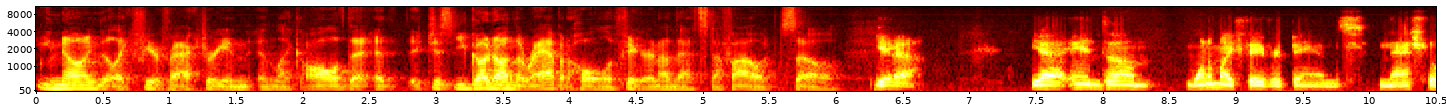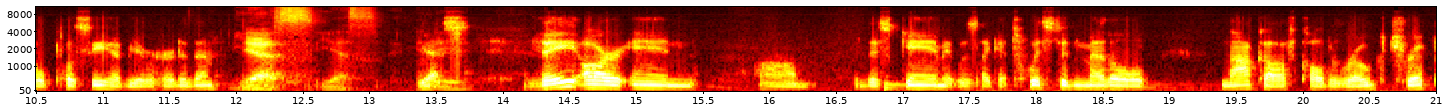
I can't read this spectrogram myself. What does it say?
knowing that like fear factory and, and like all of that it, it just you go down the rabbit hole of figuring all that stuff out so Yeah, yeah, and um, one of my favorite bands, Nashville Pussy. Have you ever heard of them? Yes. yes Yes, they are in um, this game. It was like a twisted metal knockoff called Rogue Trip.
